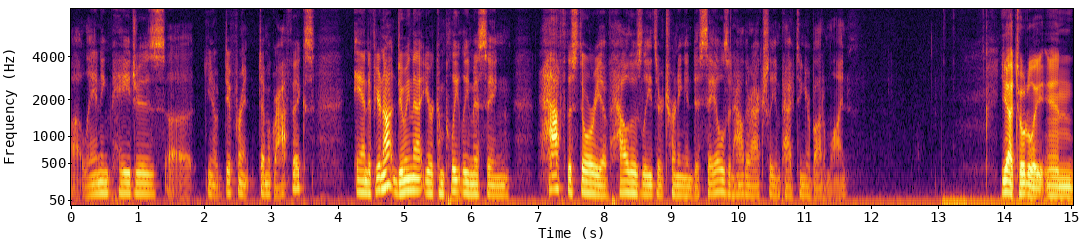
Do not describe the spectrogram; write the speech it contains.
uh, landing pages, uh, you know, different demographics. And if you're not doing that, you're completely missing half the story of how those leads are turning into sales and how they're actually impacting your bottom line. Yeah, totally. And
